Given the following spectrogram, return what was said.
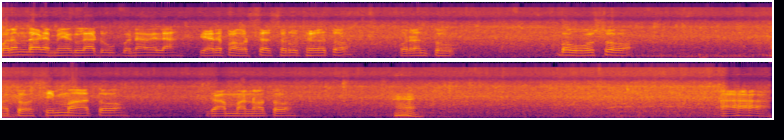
પરમદાડે મેઘ લાડુ બનાવેલા, ત્યારે પણ વરસાદ શરૂ થયો હતો. પરંતુ બહુ ઓછો હતો, સીમમાં હતો, ગામમાં નહોતો. હા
